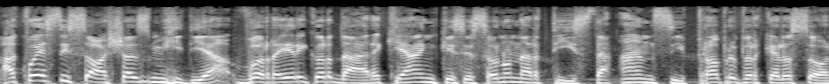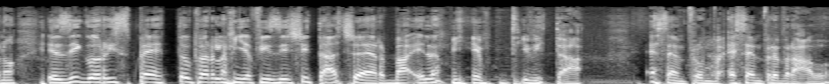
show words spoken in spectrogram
A questi social media vorrei ricordare che anche se sono un artista, anzi, proprio perché lo sono, esigo rispetto per la mia fisicità acerba e la mia emotività. È sempre, un, è sempre bravo.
